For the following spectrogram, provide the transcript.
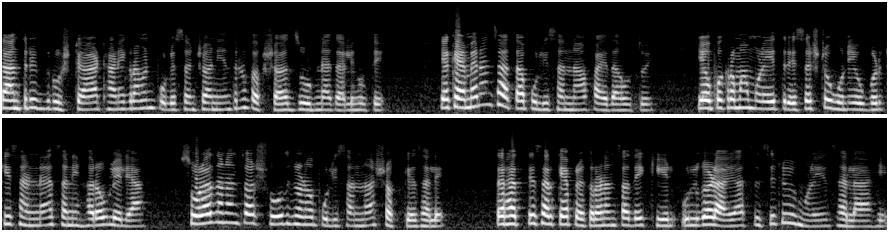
तांत्रिकदृष्ट्या ठाणे ग्रामीण पोलिसांच्या नियंत्रण कक्षात जोडण्यात आले होते. या कॅमेऱ्यांचा आता पोलिसांना फायदा होतोय. या उपक्रमामुळे त्रेसष्ट गुन्हे उघडकीस आणण्यास आणि हरवलेल्या सोळा जणांचा शोध घेणं पोलिसांना शक्य झाले तर हत्येसारख्या प्रकरणांचा देखील उलगडा या सीसीटीव्हीमुळे झाला आहे.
